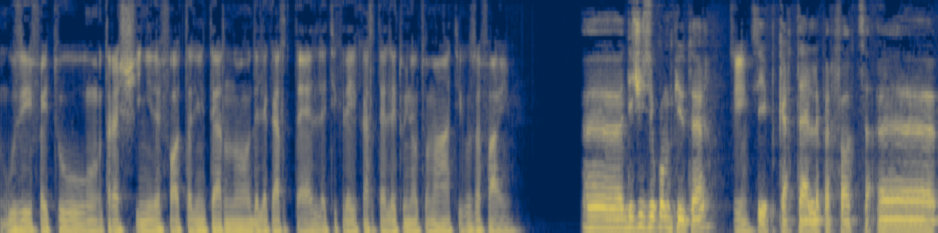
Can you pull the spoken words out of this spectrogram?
Usi, fai tu, trascini le foto all'interno delle cartelle, ti crei cartelle tu in automatico, cosa fai? Uh, dici su computer? Sì. Sì, cartelle per forza. Uh,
